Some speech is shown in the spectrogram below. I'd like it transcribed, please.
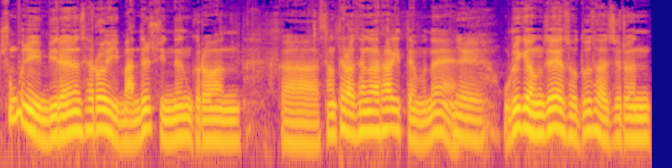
충분히 미래는 새로이 만들 수 있는 그런 그러니까 상태라고 생각을 하기 때문에 네. 우리 경제에서도 사실은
